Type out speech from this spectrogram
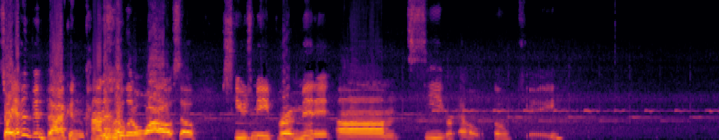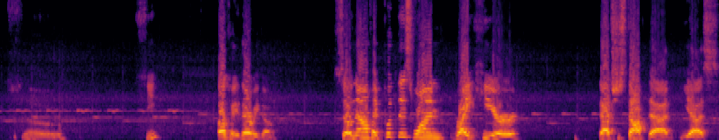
Sorry, I haven't been back in kind of a little while, so excuse me for a minute. Um, C or L? Okay. So, C? Okay, there we go. So now if I put this one right here, that should stop that. Yes.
